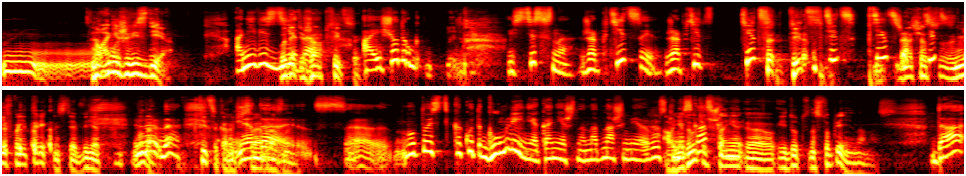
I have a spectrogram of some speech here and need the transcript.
Но вот. они же везде. Они везде, Вот эти да. жар-птицы. А еще друг... Естественно, жар-птицы, жар-птиц... Птиц? Птиц? Птиц? Птиц, Нас сейчас не в политкорректности обвинят. Ну да, да. птица, короче, своеобразная. Да. Э, ну, то есть какое-то глумление, конечно, над нашими русскими сказками. А вы не думаете, что они э, идут в наступление на нас? Да,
